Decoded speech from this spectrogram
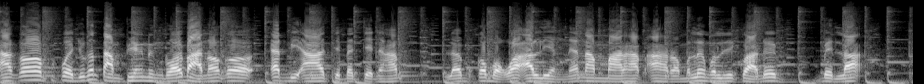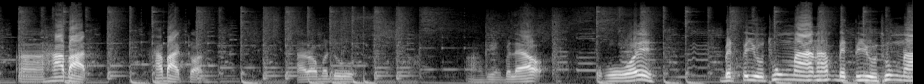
อะก็เปิดยุคขั้นต่ำเพียง 100 บาทเนาะก็แอด VR 787 นะครับ แล้วก็บอกว่าอาเหลียงแนะนำมานะครับ อะเรามาเริ่มกันเลยดีกว่าด้วยเบ็ดละอ่าห้าบาท 5 บาทก่อน อะเรามาดู อ่าเวียงไปแล้ว โอ้โหยเบ็ดไปอยู่ทุ่งนานะครับ เบ็ดไปอยู่ทุ่งนา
